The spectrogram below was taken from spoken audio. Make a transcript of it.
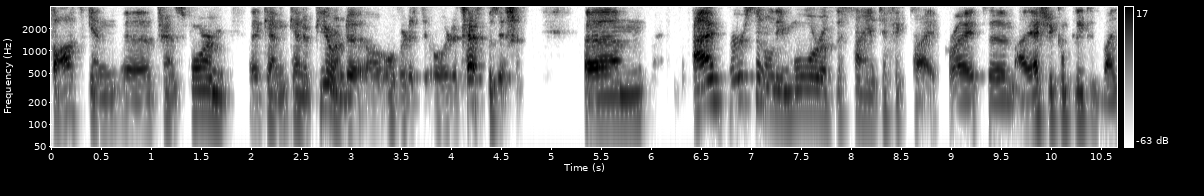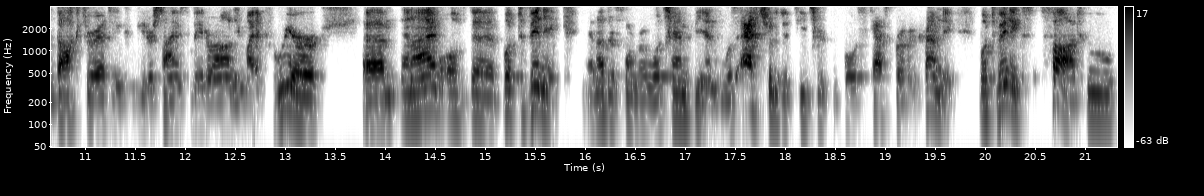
thoughts can uh, transform, uh, can can appear on the over the over the chess position? Um, I'm personally more of the scientific type, right? Um, I actually completed my doctorate in computer science later on in my career. Um, and I'm of the Botvinnik, another former world champion, was actually the teacher to both Kasparov and Kramnik. Botvinnik's thought, who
